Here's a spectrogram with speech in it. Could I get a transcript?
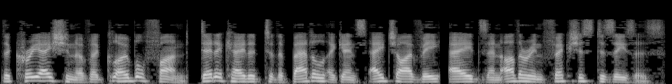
the creation of a global fund, dedicated to the battle against HIV, AIDS and other infectious diseases.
